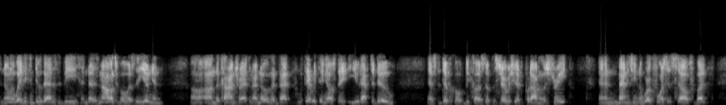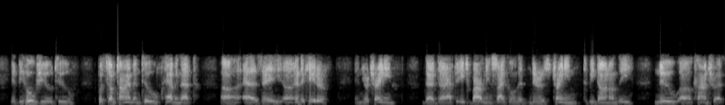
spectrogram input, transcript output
and the only way they can do that is to be as knowledgeable as the union uh, on the contract. And I know that that with everything else that you have to do, it's difficult because of the service you have to put out on the street and managing the workforce itself. But it behooves you to put some time into having that uh, as a uh, indicator in your training that uh, after each bargaining cycle that there's training to be done on the new uh, contract.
